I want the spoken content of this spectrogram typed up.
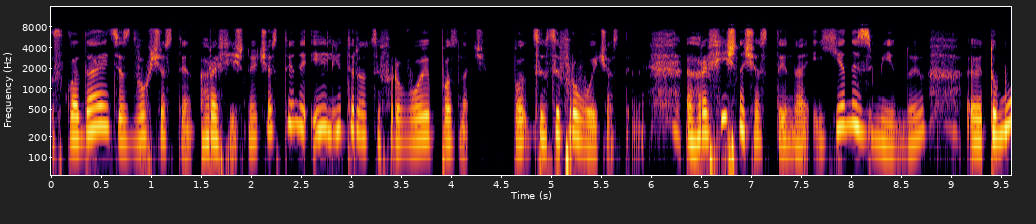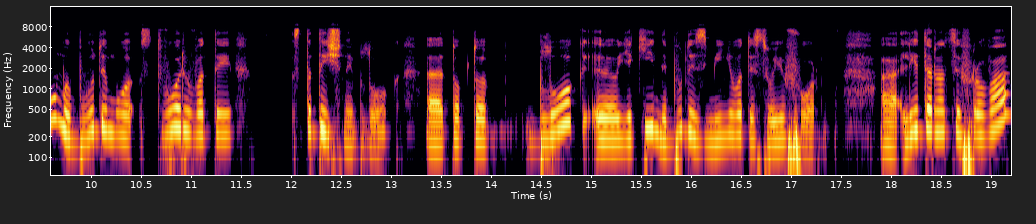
складається з двох частин: графічної частини і літерно-цифрової познач. по- ци- Цифрової частини. Графічна частина є незмінною, е, тому ми будемо створювати статичний блок, тобто блок, який не буде змінювати свою форму. Е, Літерно-цифрова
